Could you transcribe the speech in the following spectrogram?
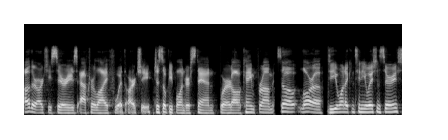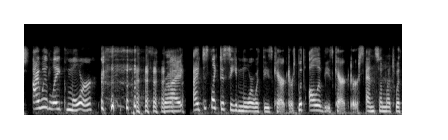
other Archie series, Afterlife with Archie, just so people understand where it all came from. So, Laura, do you want a continuation series? I would like more. Right. I just like to see more with these characters, with all of these characters, and so much with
